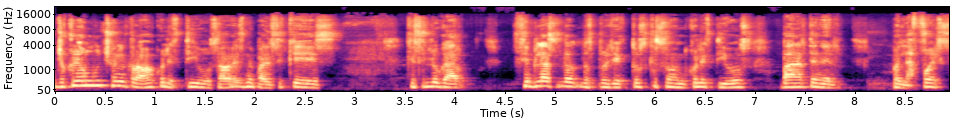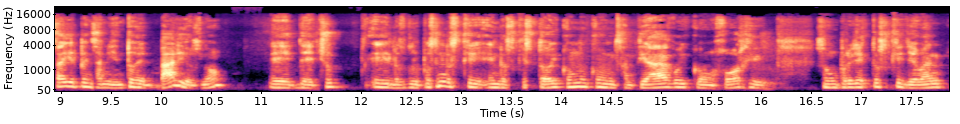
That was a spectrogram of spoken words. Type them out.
yo creo mucho en el trabajo colectivo, ¿sabes? Me parece que es, que es el lugar siempre los, proyectos que son colectivos van a tener pues la fuerza y el pensamiento de varios, ¿no? Eh, de hecho, eh, los grupos en los, que, en los que estoy, como con Santiago y con Jorge, son proyectos que llevan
